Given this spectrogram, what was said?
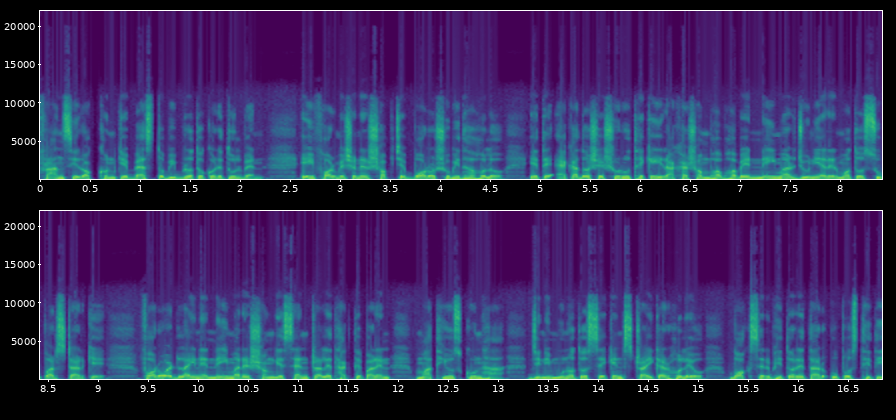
ফ্রান্সি রক্ষণকে ব্যস্ত বিব্রত করে তুলবেন। এই ফরমেশনের সবচেয়ে বড় সুবিধা হল, এতে একাদশে শুরু থেকেই রাখা সম্ভব হবে নেইমার জুনিয়রের মতো সুপারস্টারকে ফরওয়ার্ড লাইনে নেইমারের সঙ্গে সেন্ট্রালে থাকতে পারেন মাথিউস কুনহা যিনি মূলত সেকেন্ড স্ট্রাইকার হলেও বক্সের ভিতরে তার উপস্থিতি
